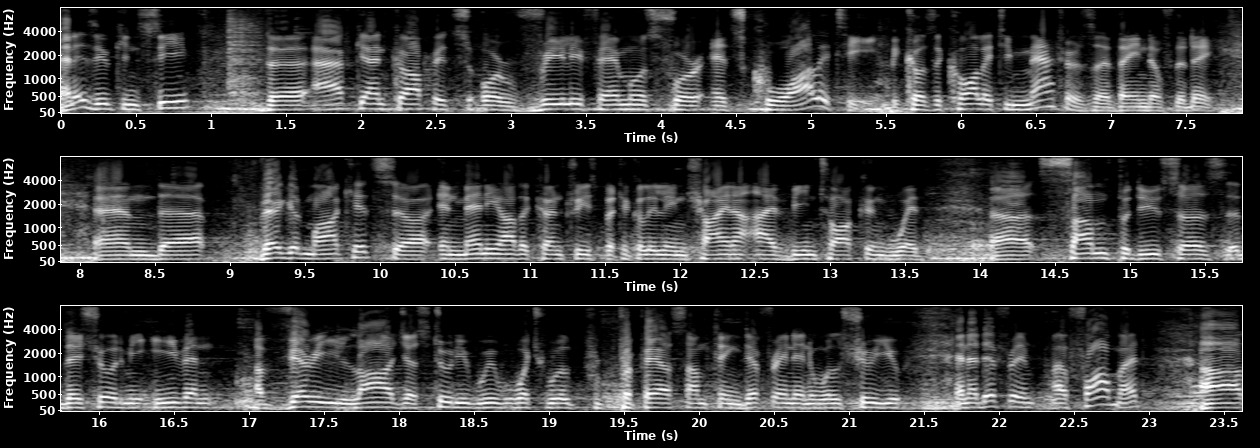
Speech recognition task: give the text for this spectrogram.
And as you can see, the Afghan carpets are really famous for its quality because the quality matters at the end of the day. And uh, very good markets uh, in many other countries, particularly in China. I've been talking with uh, some producers. They showed me even a very large studio which will pr- prepare something different and will show you in a different uh, format. Uh,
